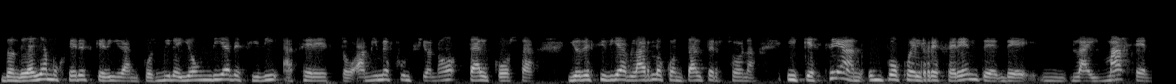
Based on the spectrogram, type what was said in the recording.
donde haya mujeres que digan, pues mire, yo un día decidí hacer esto, a mí me funcionó tal cosa, yo decidí hablarlo con tal persona y que sean un poco el referente de la imagen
